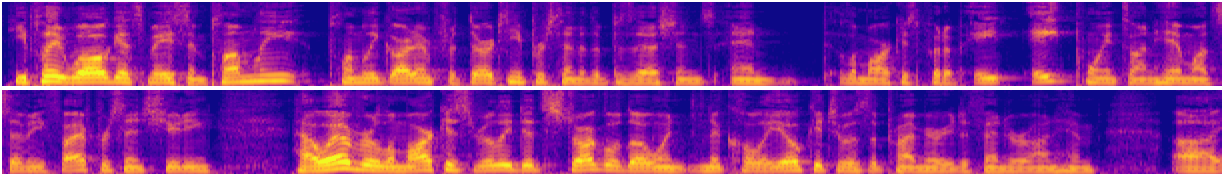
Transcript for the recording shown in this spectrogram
He played well against Mason Plumlee. Plumlee guarded him for 13% of the possessions, and Lamarcus put up eight eight points on him on 75% shooting. However, Lamarcus really did struggle though when Nikola Jokic was the primary defender on him. Uh,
